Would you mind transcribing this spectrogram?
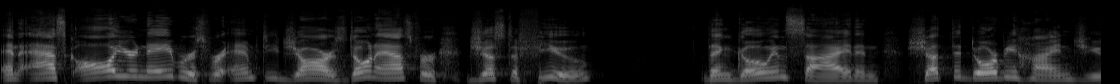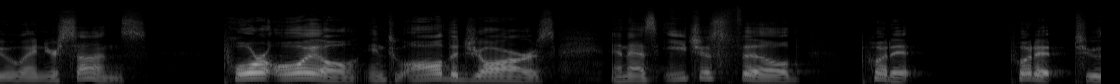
and ask all your neighbors for empty jars. Don't ask for just a few. Then go inside and shut the door behind you and your sons. Pour oil into all the jars, and as each is filled, put it put it to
